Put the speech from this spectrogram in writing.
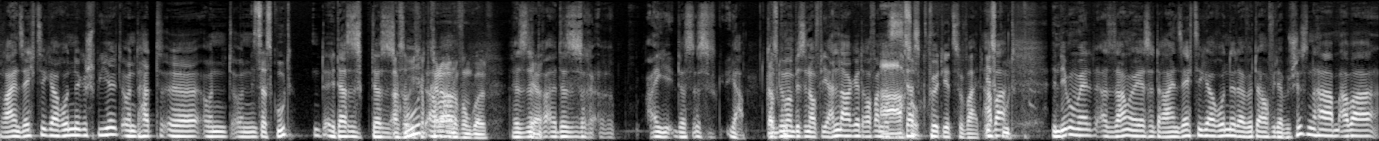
63er Runde gespielt und hat äh, und und Ist das gut? äh, das ist das ist Achso, gut, ich habe keine Ahnung vom Golf. das ist, Ja. das ist, äh, das ist, ja, kommt immer ein bisschen auf die Anlage drauf an. Das, ist, das so. führt jetzt zu weit. Ist aber gut. in dem Moment, also sagen wir jetzt eine 63er-Runde, da wird er auch wieder beschissen haben, aber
